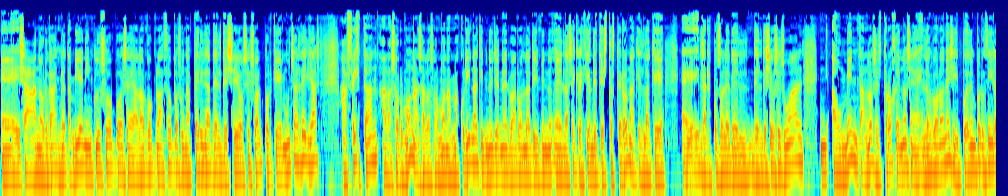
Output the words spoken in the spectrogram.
eh, esa anorgasmia también, incluso pues eh, a largo plazo, pues una pérdida del deseo sexual, porque muchas de ellas afectan a las hormonas, a las hormonas masculinas, disminuyen en el varón la, disminu- eh, la secreción de testosterona, que es la que eh, la responsable del, del deseo sexual, aumentan los estrógenos en, en los varones y pueden producir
